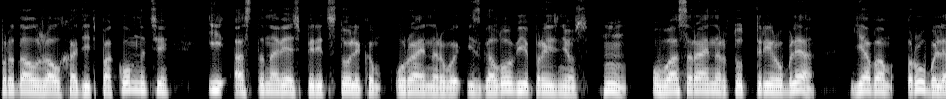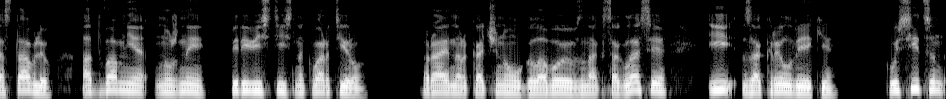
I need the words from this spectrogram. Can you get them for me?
продолжал ходить по комнате и, остановясь перед столиком у Райнерова изголовья, произнес «Хм, у вас, Райнер, тут три рубля. Я вам рубль оставлю, а два мне нужны перевестись на квартиру». Райнер качнул головой в знак согласия и закрыл веки. Кусицын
